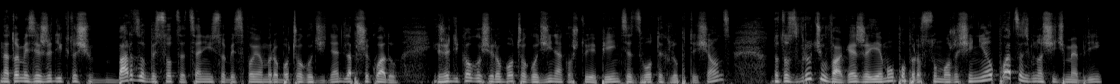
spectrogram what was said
Natomiast jeżeli ktoś bardzo wysoce ceni sobie swoją roboczą godzinę, dla przykładu, jeżeli kogoś roboczo godzina kosztuje 500 zł lub 1000, no to zwróć uwagę, że jemu po prostu może się nie opłacać wnosić mebli,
